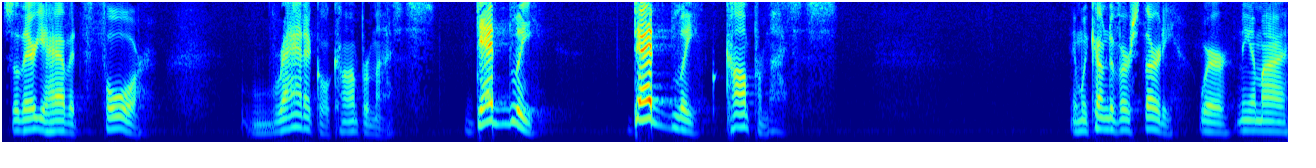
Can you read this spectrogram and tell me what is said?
So there you have it four radical compromises, deadly, deadly compromises. And we come to verse 30, where Nehemiah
